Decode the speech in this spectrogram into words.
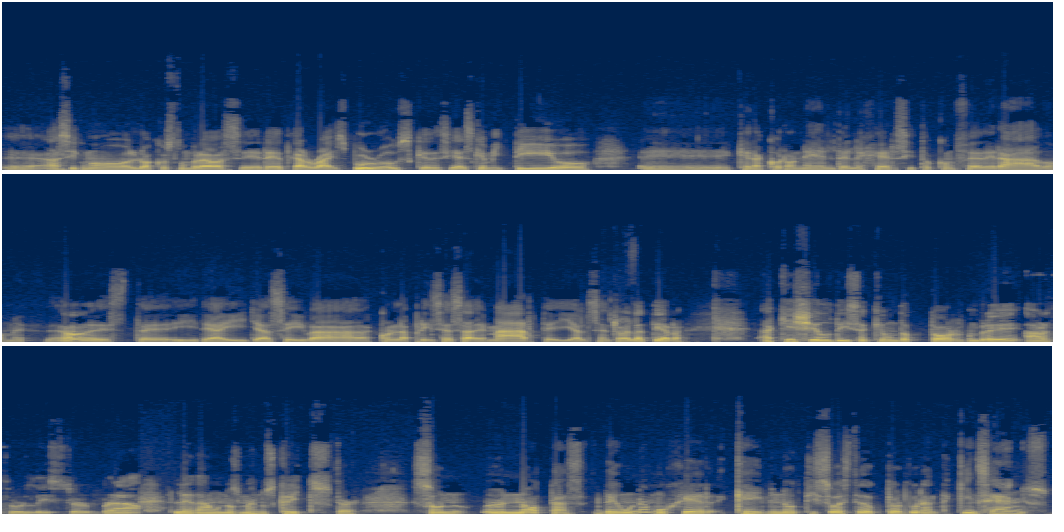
eh, así como lo acostumbraba a hacer Edgar Rice Burroughs, que decía es que mi tío, eh, que era coronel del ejército confederado, este, y de ahí ya se iba con la princesa de Marte y al centro de la Tierra. Aquí Shield dice que un doctor, hombre Arthur Lister Brown, le da unos manuscritos. Son eh, notas de una mujer que hipnotizó a este doctor durante 15 años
